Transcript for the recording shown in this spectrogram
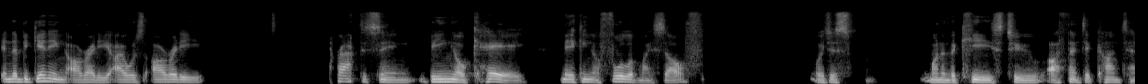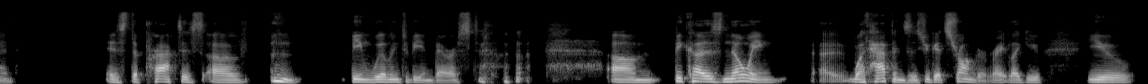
in the beginning already, I was already practicing being okay making a fool of myself, which is one of the keys to authentic content, is the practice of being willing to be embarrassed. Um, because knowing uh, what happens is you get stronger right? Like you you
